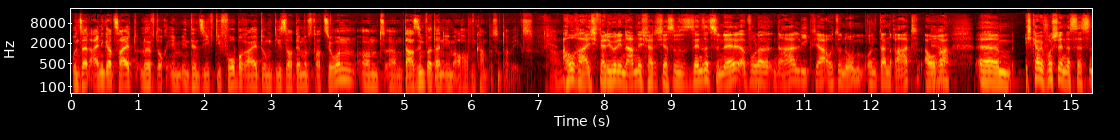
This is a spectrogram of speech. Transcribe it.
Und seit einiger Zeit läuft auch eben intensiv die Vorbereitung dieser Demonstration und ähm, da sind wir dann eben auch auf dem Campus unterwegs. Aura, ich werde über den Namen nicht fertig. Das ist so sensationell, obwohl er nahe liegt, ja, autonom und dann Rad, Aura. Ähm, ich kann mir vorstellen, dass das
